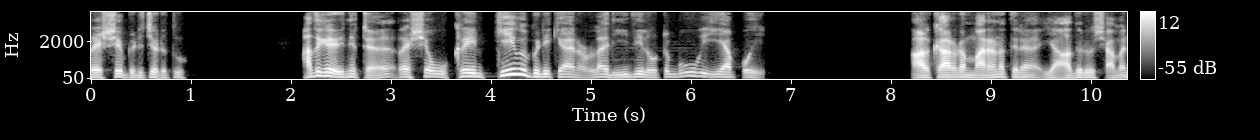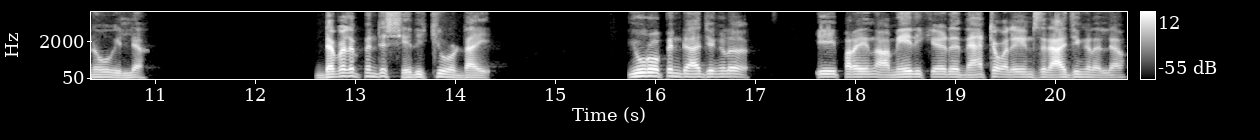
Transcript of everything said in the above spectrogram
റഷ്യ പിടിച്ചെടുത്തു. അത് കഴിഞ്ഞിട്ട് റഷ്യ ഉക്രൈൻ കീവ് പിടിക്കാനുള്ള രീതിയിലോട്ട് മൂവ് ചെയ്യാൻ പോയി. ആൾക്കാരുടെ മരണത്തിന് യാതൊരു ശമനവും ഇല്ല. ഡെവലപ്മെന്റ് ശരിക്കും ഉണ്ടായി. യൂറോപ്യൻ രാജ്യങ്ങൾ ഈ പറയുന്ന അമേരിക്കയുടെ നാറ്റോ അലയൻസ് രാജ്യങ്ങളെല്ലാം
